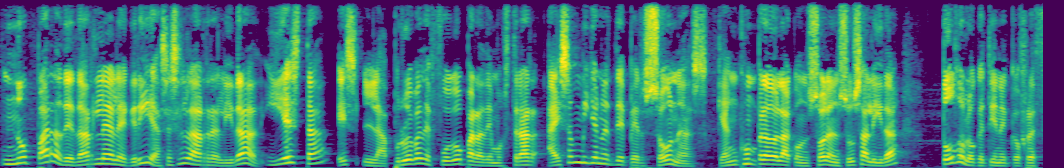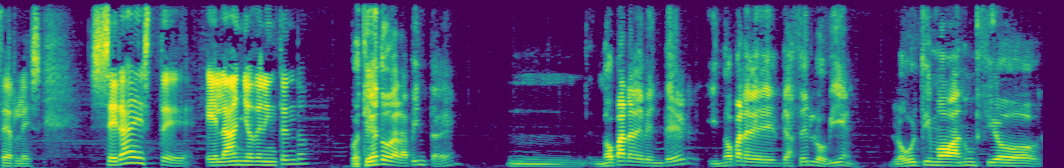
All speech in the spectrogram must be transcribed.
no para de darle alegrías, esa es la realidad. Y esta es la prueba de fuego para demostrar a esos millones de personas que han comprado la consola en su salida todo lo que tiene que ofrecerles. ¿Será este el año de Nintendo? Pues tiene toda la pinta, ¿eh? mm, no para de vender y no para de, de hacerlo bien. Los últimos anuncios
